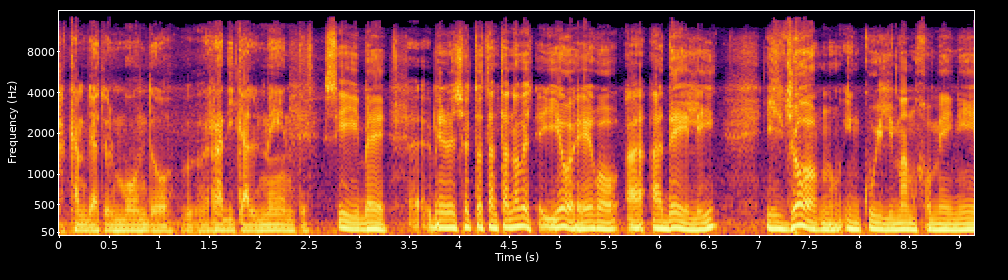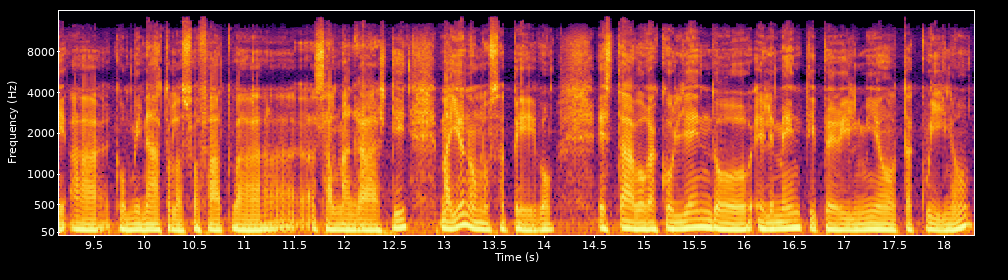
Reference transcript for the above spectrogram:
ha cambiato il mondo radicalmente. Sì, beh, 1989 eh, io ero a, Delhi il giorno in cui l'imam Khomeini ha combinato la sua fatwa a Salman Rushdie, ma io non lo sapevo. E stavo raccogliendo elementi per il mio taccuino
